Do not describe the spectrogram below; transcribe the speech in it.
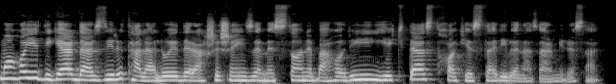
ماهای دیگر در زیر تلالو درخشش این زمستان بهاری یک دست خاکستری به نظر می رسد.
